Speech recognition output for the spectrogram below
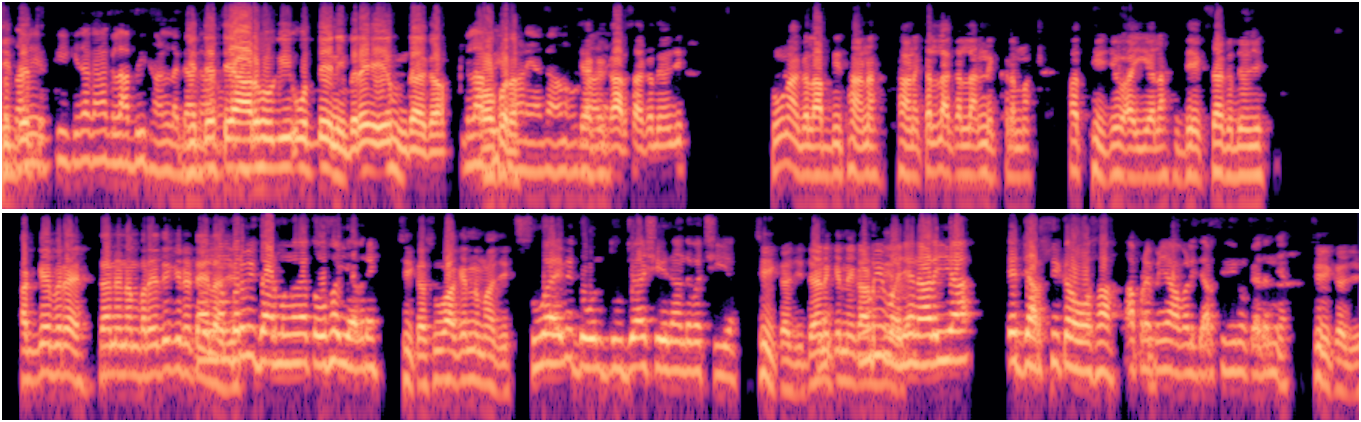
ਜਿੱਦੇ ਕੀ ਕਿਹਦਾ ਕਹਿੰਦਾ ਗੁਲਾਬੀ ਥਣ ਲੱਗਾ ਜਿੱਦੇ। ਤਿਆਰ ਹੋ ਗਈ ਉਦੇ ਨਹੀਂ ਵੀਰੇ ਇਹ ਹੁੰਦਾ ਹੈਗਾ ਗੁਲਾਬੀ offer। ਥਾਣਿਆ ਗਾਂ ਨੂੰ ਚੈੱਕ। ਕਰ ਸਕਦੇ ਹੋ ਜੀ ਸੋਹਣਾ ਗੁਲਾਬੀ ਥਣ ਥਣ ਕੱਲਾ ਕੱਲਾ ਨਿਖੜਮਾ ਹੱਥੀ ਜਵਾਈ ਵਾਲਾ ਦੇਖ ਸਕਦੇ ਹੋ ਜੀ ਅੱਗੇ ਵੀਰੇ ਤਿੰਨ ਨੰਬਰ ਇਹਦੀ ਕੀ ਡਿਟੇਲ ਜੀ? ਨੰਬਰ ਵੀ ਗਰਮੀਆਂ ਦਾ ਤੋਹਫਾ ਹੀ ਆ ਵੀਰੇ। ਠੀਕ ਆ ਸੂਆ ਕਿੰਨਾ ਜੀ? ਸੂਆ ਇਹ ਵੀ ਦੋ ਦੂਜਾ ਛੇ ਦੰਦ ਬੱਚੀ ਆ। ਠੀਕ ਆ ਜੀ ਦਿਨ ਕਿੰਨੇ ਪੂਰੀ ਕੱਢਦੀ ਆ? ਵਜਨ ਵਾਲੀ ਆ ਇਹ ਜਰਸੀ ਕ੍ਰੋਸ ਆ ਆਪਣੇ ਪੰਜਾਬ ਵਾਲੀ ਜਰਸੀ ਜਿਹਨੂੰ ਕਹਿ ਦਿੰਦੇ ਆ। ਠੀਕ ਆ ਜੀ।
